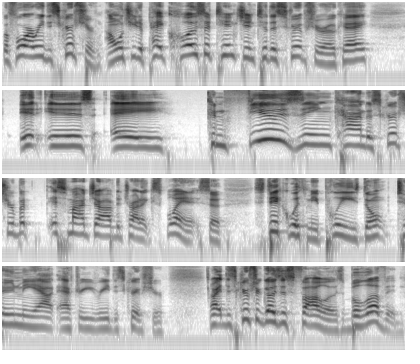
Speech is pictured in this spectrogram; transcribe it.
before I read the scripture, I want you to pay close attention to the scripture, okay? It is a confusing kind of scripture, but it's my job to try to explain it. So stick with me, please. Don't tune me out after you read the scripture. All right, the scripture goes as follows Beloved,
